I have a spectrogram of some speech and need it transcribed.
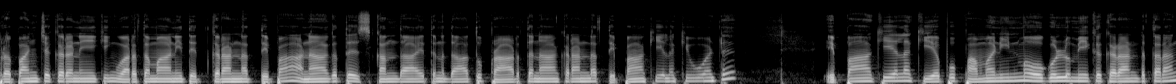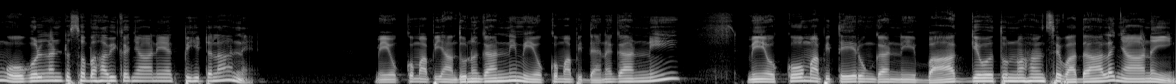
ප්‍රපංචකරණයකින් වර්තමානී තෙත් කරන්නත් එපා අනාගත ස්කන්ධ ආයතන ධාතු ප්‍රාර්ථනා කරන්නත් එපා කියලා කිව්වට එපා කියලා කියපු පමණින්ම ඕගොල්ලෝ මේක කරන්න තරම් ඕගොල්ලන්ට ස්වභාවික ඥානයක් පිහිටලා නැහැ. මේ ඔක්කොම අපි හඳුනගන්නේ මේ ඔක්කොම අපි දැනගන්නේ මේ ඔක්කොම අපි තේරුම් ගන්නේ භාග්‍යවතුන් වහන්සේ වදාළ ඥානයින්.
